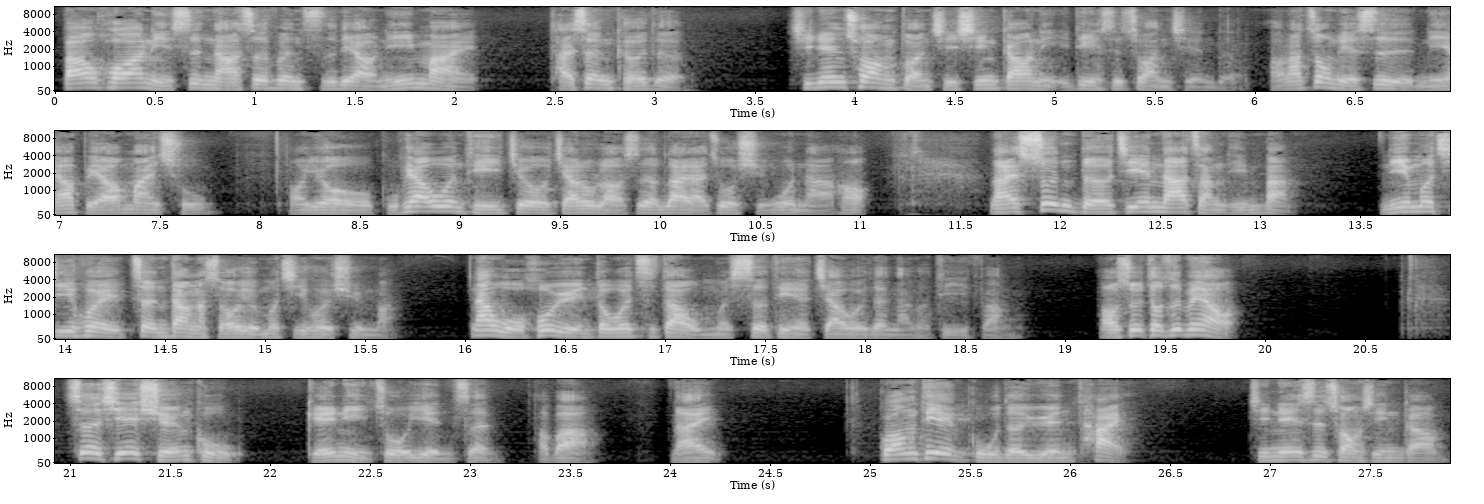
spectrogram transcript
包括你是拿这份资料，你买台胜科的，今天创短期新高，你一定是赚钱的。好，那重点是你要不要卖出？哦，有股票问题就加入老师的赖来做询问啦哈。来，顺德今天拉涨停板，你有没有机会震荡的时候有没有机会去买？那我会员都会知道我们设定的价位在哪个地方。好，所以投资朋友，这些选股给你做验证，好不好？来，光电股的元泰今天是创新高，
